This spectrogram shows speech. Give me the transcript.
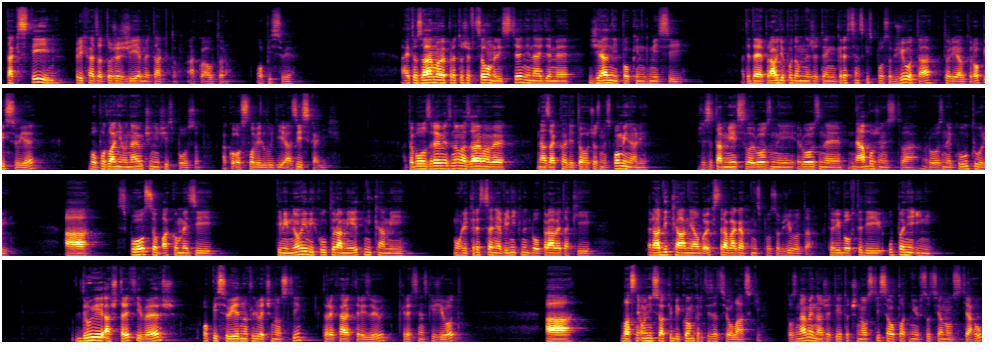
tak s tým prichádza to, že žijeme takto, ako autor opisuje. A je to zaujímavé, pretože v celom liste nenájdeme žiadny pokyn k misii. A teda je pravdepodobné, že ten kresťanský spôsob života, ktorý autor opisuje, bol podľa neho najúčinnejší spôsob, ako osloviť ľudí a získať ich. A to bolo zrejme znova zaujímavé na základe toho, čo sme spomínali, že sa tam miestilo rôzne, rôzne náboženstva, rôzne kultúry. A spôsob, ako medzi tými mnohými kultúrami, etnikami mohli kresťania vyniknúť, bol práve taký radikálny alebo extravagantný spôsob života, ktorý bol vtedy úplne iný. Druhý až tretí verš opisujú jednotlivé čnosti, ktoré charakterizujú kresťanský život. A vlastne oni sú akýby konkretizáciou lásky. To znamená, že tieto čnosti sa uplatňujú v sociálnom vzťahu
